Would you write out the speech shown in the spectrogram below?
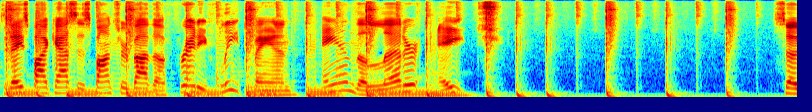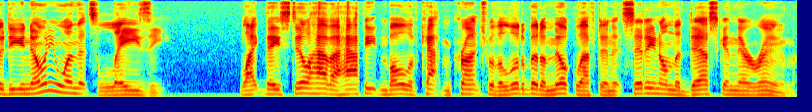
Today's podcast is sponsored by the Freddie Fleet Band and the letter H. So, do you know anyone that's lazy? Like they still have a half eaten bowl of Captain Crunch with a little bit of milk left in it sitting on the desk in their room.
